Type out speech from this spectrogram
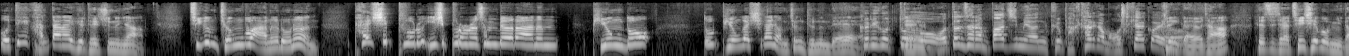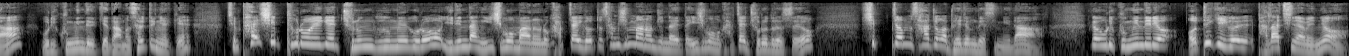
어떻게 간단하게 될 수 있느냐? 지금 정부 안으로는 80% 20%를 선별하는 비용도 또 비용과 시간이 엄청 드는데 그리고 또 네. 어떤 사람 빠지면 그 박탈감 어떻게 할 거예요? 그러니까요. 자, 그래서 제가 제시해 봅니다. 우리 국민들께도 한번 설득할게. 지금 80%에게 주는 금액으로 1인당 25만 원으로 갑자기 이것도 30만 원 준다 했다. 25만 원 갑자기 줄어들었어요. 10.4조가 배정됐습니다. 그러니까 우리 국민들이 어떻게 이걸 받아치냐면요.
